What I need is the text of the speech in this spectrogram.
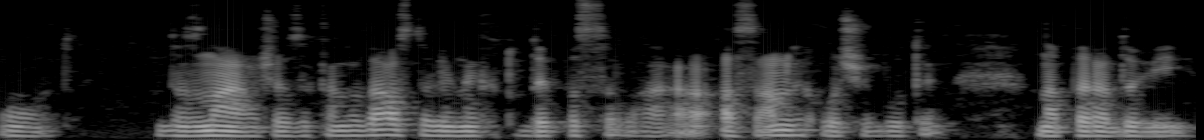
От. Не знаючи законодавство, він їх туди посилає, а сам не хоче бути на передовій.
